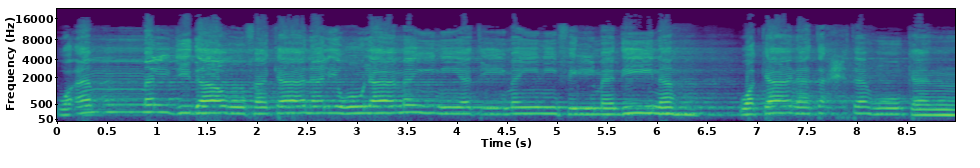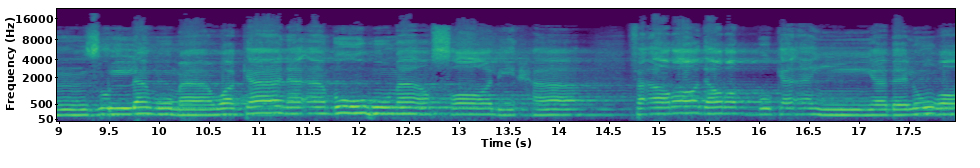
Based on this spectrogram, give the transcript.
وأما الجدار فكان لغلامين يتيمين في المدينة وكان تحته كنز لهما وكان أبوهما صالحا فأراد ربك أن يبلغا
